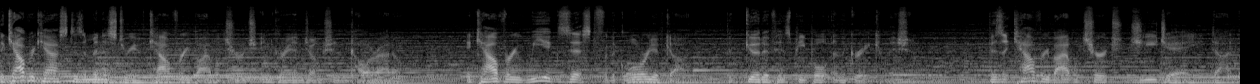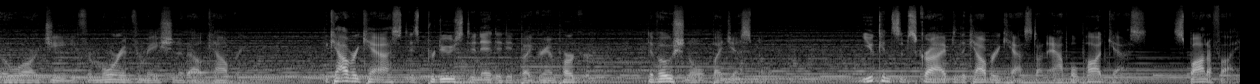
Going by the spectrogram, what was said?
The Calvarycast is a ministry of Calvary Bible Church in Grand Junction, Colorado. At Calvary, we exist for the glory of God, the good of His people, and the Great Commission. Visit CalvaryBibleChurchGJ.org for more information about Calvary. The Calvary Cast is produced and edited by Graham Parker, devotional by Jess Miller. You can subscribe to the Calvary Cast on Apple Podcasts, Spotify,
